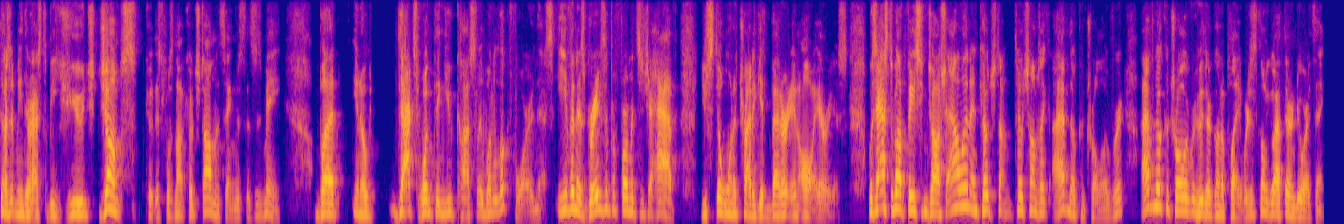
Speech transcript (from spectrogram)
Doesn't mean there has to be huge jumps. This was not Coach Tomlin saying this. This is me, but you know, that's one thing you constantly want to look for in this. Even as great as the performances you have, you still want to try to get better in all areas. Was asked about facing Josh Allen, and Coach Tom, Coach Tom's like, I have no control over it. I have no control over who they're going to play. We're just going to go out there and do our thing.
